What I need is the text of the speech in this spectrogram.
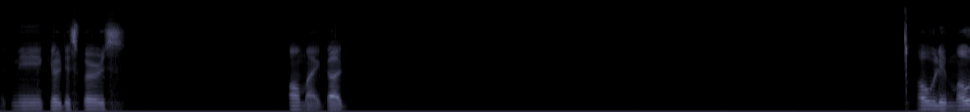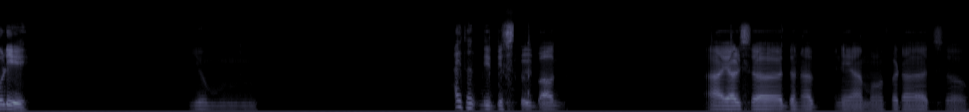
Let me kill this first. Oh my god. Holy moly. I don't need this tool bag. I also don't have any ammo for that, so.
